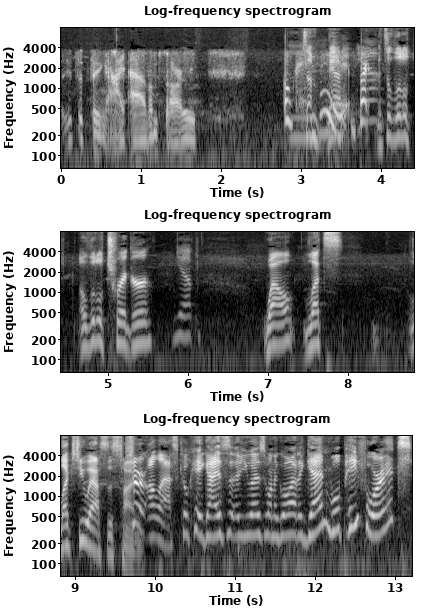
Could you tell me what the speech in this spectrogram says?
it's a thing I have. I'm sorry. Okay, Some, yeah, but it's a little a little trigger. Yep. Well, let's Lex, you ask this time. Sure, I'll ask. Okay, guys, uh, you guys want to go out again? We'll pay for it.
